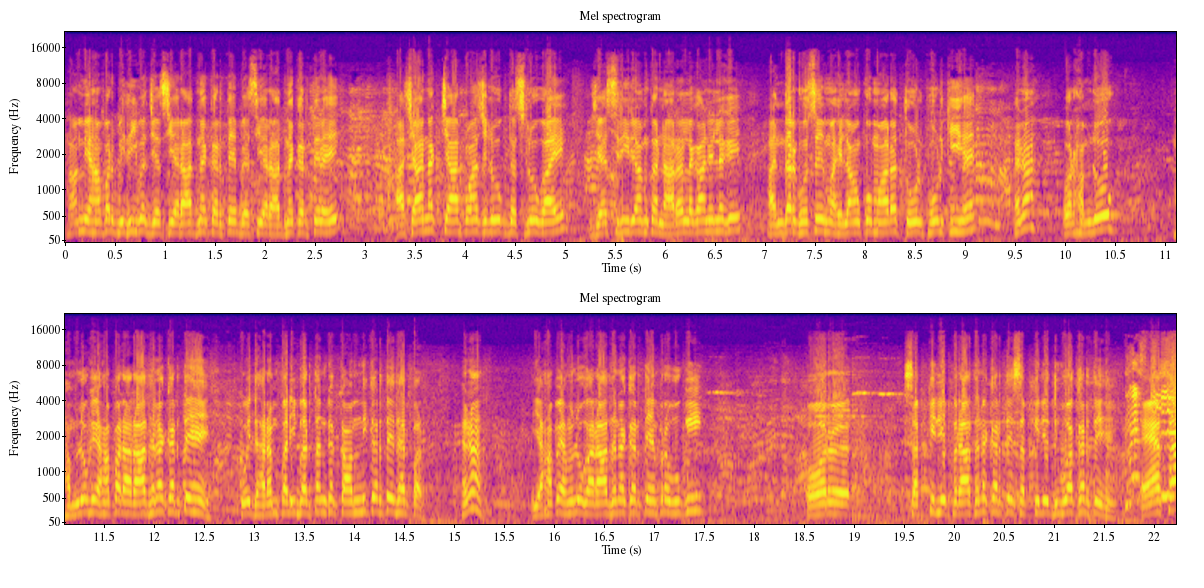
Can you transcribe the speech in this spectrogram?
हम यहाँ पर विधिवत जैसी आराधना करते हैं वैसी आराधना करते रहे अचानक चार पाँच लोग दस लोग आए। जय श्री राम का नारा लगाने लगे। अंदर घुसे महिलाओं को मारा तोड़ फोड़ की है है ना? और हम लोग हम लोग यहाँ पर आराधना करते हैं। कोई धर्म परिवर्तन का काम नहीं करते इधर पर है ना? यहाँ पे हम लोग आराधना करते हैं प्रभु की और सबके लिए प्रार्थना करते हैं सबके लिए दुआ करते हैं। ऐसा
